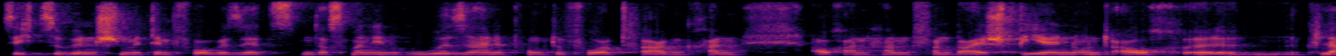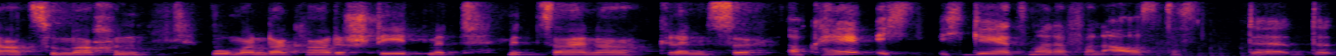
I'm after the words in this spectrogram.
sich zu wünschen mit dem Vorgesetzten, dass man in Ruhe seine Punkte vortragen kann, auch anhand von Beispielen und auch klar zu machen, wo man da gerade steht mit, mit seiner Grenze. Okay, ich, ich gehe jetzt mal davon aus, dass der, der,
